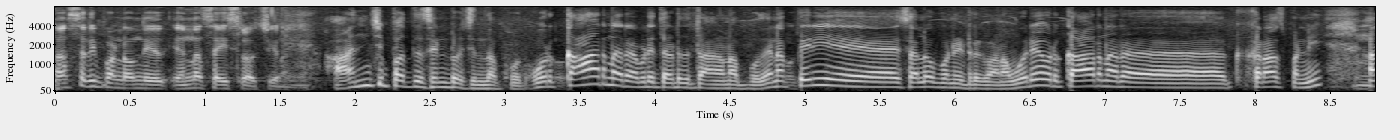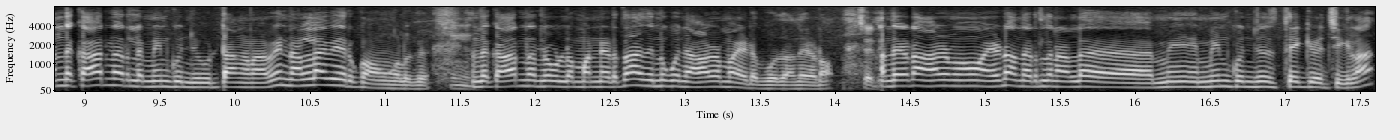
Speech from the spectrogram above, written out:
நர்சரி பாண்டை வந்து என்ன சைஸ்ல வச்சுக்கிறாங்க? அஞ்சு பத்து சென்ட் வச்சிருந்தா போதும். ஒரு கார்னர் அப்படியே தடுத்துட்டாங்கன்னா போதும். ஏன்னா பெரிய செலவு பண்ணிட்டு இருக்க வேணாம் ஒரே ஒரு கார்னரை கிராஸ் பண்ணி அந்த கார்னரில் மீன் குஞ்சு விட்டாங்கனாவே நல்லாவே இருக்கும் அவங்களுக்கு. அந்த கார்னரில் உள்ள மண் எடுத்தால் அது இன்னும் கொஞ்சம் ஆழமாயிட போகுது அந்த இடம். அந்த இடம் ஆழமாக ஆகிடும் அந்த இடத்துல நல்ல மீன் மீன் குஞ்சு தேக்கி வச்சுக்கலாம்.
